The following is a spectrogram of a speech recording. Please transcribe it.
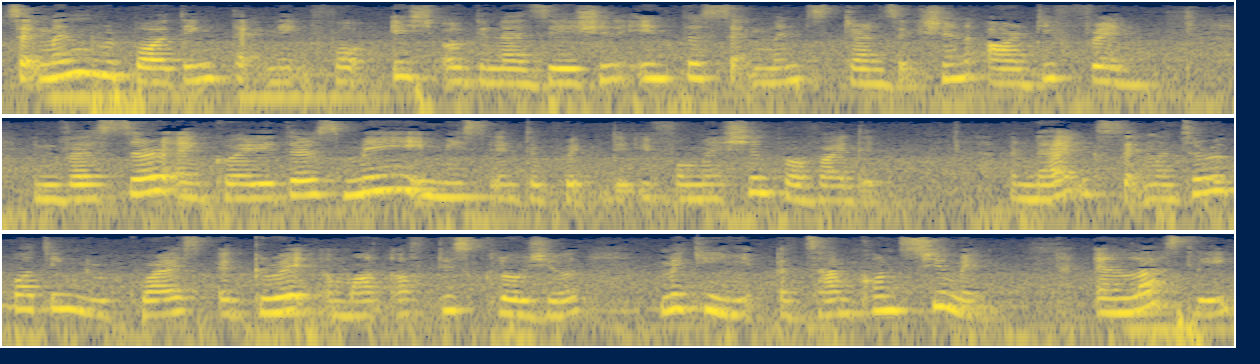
Segment reporting technique for each organization inter-segment transaction are different. Investors and creditors may misinterpret the information provided. Next, segmental reporting requires a great amount of disclosure, making it a time-consuming. And lastly,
